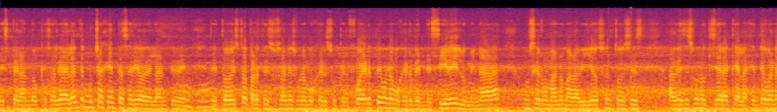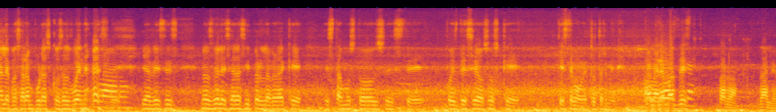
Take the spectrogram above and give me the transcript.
esperando que salga adelante. Mucha gente ha salido adelante de, todo esto. Aparte, Susana es una mujer súper fuerte, una mujer bendecida, iluminada, un ser humano maravilloso. Entonces, a veces uno quisiera que a la gente buena le pasaran puras cosas buenas y a veces no suele ser así, pero la verdad que estamos todos este, pues deseosos que, este momento termine. Perdón, dale.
